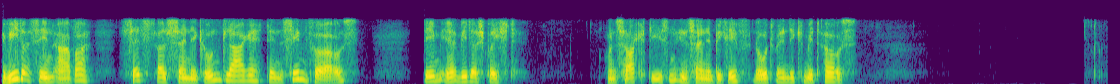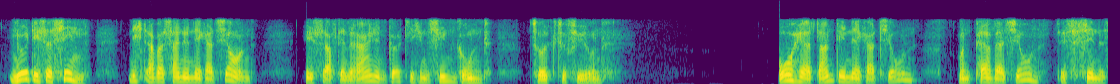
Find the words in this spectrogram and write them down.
Widersinn aber setzt als seine Grundlage den Sinn voraus, dem er widerspricht, und sagt diesen in seinem Begriff notwendig mit aus. Nur dieser Sinn, nicht aber seine Negation, ist auf den reinen göttlichen Sinngrund zurückzuführen. Woher dann die Negation und Perversion des Sinnes?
